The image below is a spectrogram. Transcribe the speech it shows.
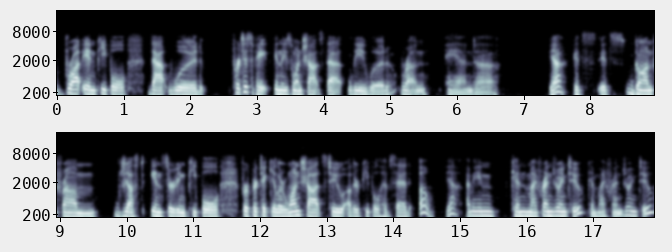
brought in people that would participate in these one shots that Lee would run. And uh, yeah, it's it's gone from just inserting people for particular one shots to other people have said, "Oh, yeah, I mean, can my friend join too? Can my friend join too?"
